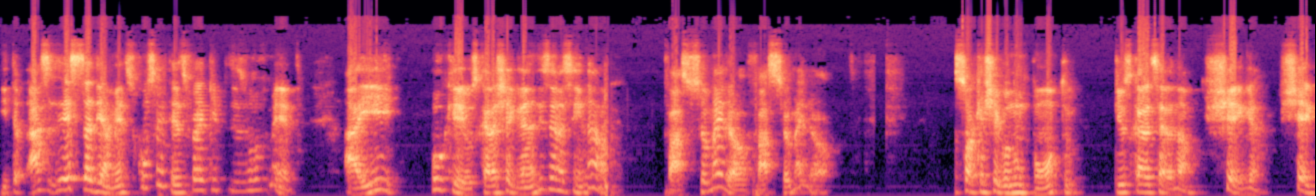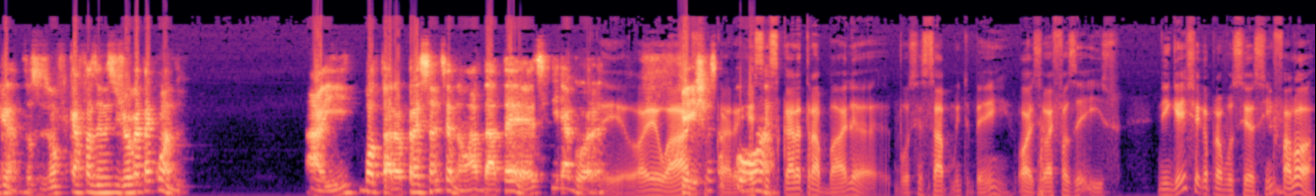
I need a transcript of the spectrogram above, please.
Então, esses adiamentos, com certeza, foi a equipe de desenvolvimento. Aí, por quê? Os caras chegando dizendo assim, não, faça o seu melhor, faça o seu melhor. Só que chegou num ponto que os caras disseram: não, chega, chega, vocês vão ficar fazendo esse jogo até quando? Aí botaram a pressão e disseram: não, a data é essa e agora. Eu, eu acho, cara, porra. esses caras trabalham, você sabe muito bem, olha, você vai fazer isso. Ninguém chega para você assim e fala: ó,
